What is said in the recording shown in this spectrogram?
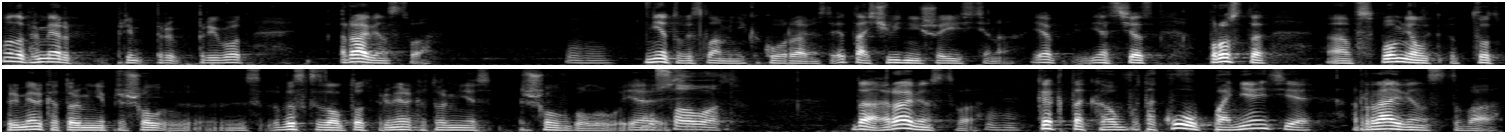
Ну, например, при- при- привод равенства. Угу. Нет в исламе никакого равенства. Это очевиднейшая истина. Я, я сейчас просто э, вспомнил тот пример, который мне пришел, э, высказал тот пример, который мне пришел в голову. Я, Мусават. да, равенство. Мгм. Как таково- такого понятия равенства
